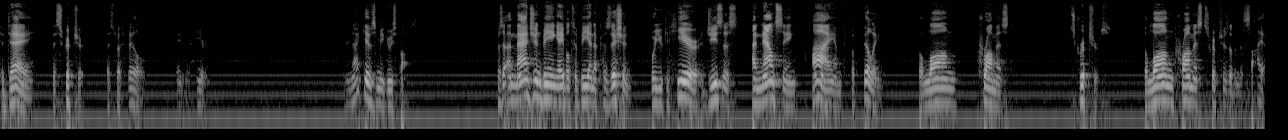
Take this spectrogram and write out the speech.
Today the scripture is fulfilled in your hearing. I mean, that gives me goosebumps. Because imagine being able to be in a position where you could hear Jesus announcing, I am fulfilling the long promised scriptures the long promised scriptures of the Messiah.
